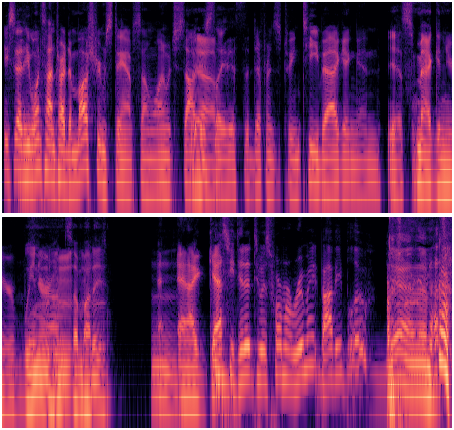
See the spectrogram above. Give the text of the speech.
He said he one time tried to mushroom stamp someone, which is obviously it's the difference between teabagging and. Yeah, smacking your wiener on Mhm, somebody. And I guess he did it to his former roommate, Bobby Blue. Yeah, and then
